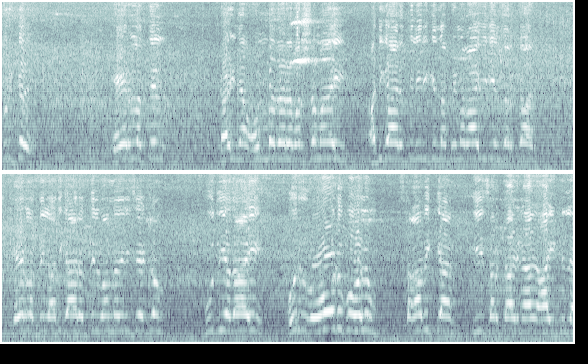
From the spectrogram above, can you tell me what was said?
കുരുക്ക് കേരളത്തിൽ കഴിഞ്ഞ ഒമ്പതര വർഷമായി അധികാരത്തിലിരിക്കുന്ന പിണറായി വിജയൻ സർക്കാർ കേരളത്തിൽ അധികാരത്തിൽ വന്നതിന് ശേഷം പുതിയതായി ഒരു റോഡ് പോലും സ്ഥാപിക്കാൻ ഈ സർക്കാരിന് ആയിട്ടില്ല.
